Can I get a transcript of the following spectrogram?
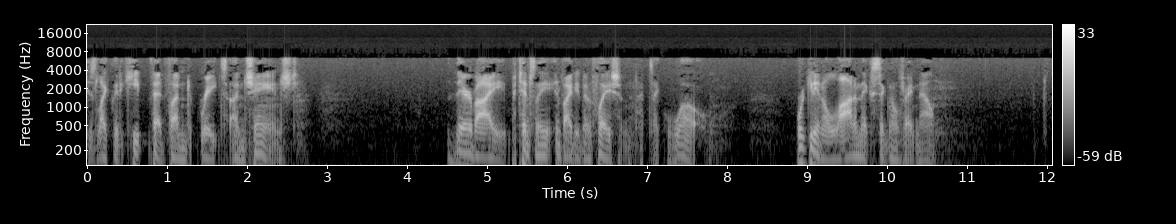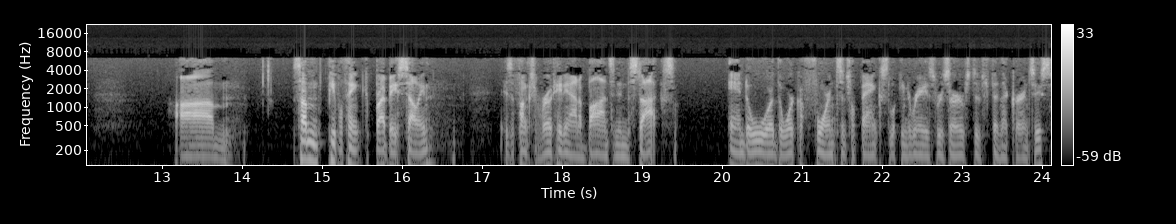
is likely to keep Fed fund rates unchanged thereby potentially inviting inflation. It's like, whoa. We're getting a lot of mixed signals right now. Um, some people think broad-based selling is a function of rotating out of bonds and into stocks, and or the work of foreign central banks looking to raise reserves to defend their currencies.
